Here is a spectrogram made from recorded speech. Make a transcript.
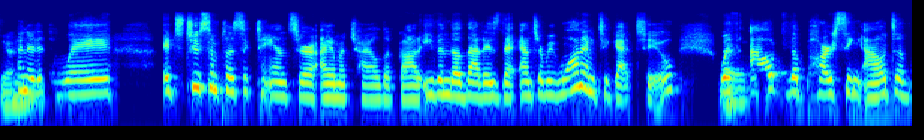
Yeah. And it is way it's too simplistic to answer i am a child of god even though that is the answer we want him to get to without right. the parsing out of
